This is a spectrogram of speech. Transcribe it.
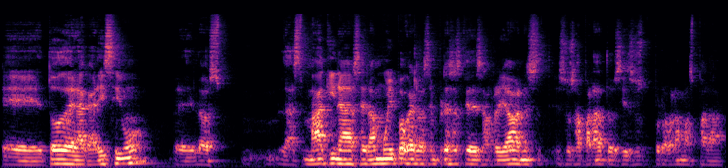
eh, todo era carísimo. Eh, los- las máquinas eran muy pocas las empresas que desarrollaban esos, esos aparatos y esos programas para,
